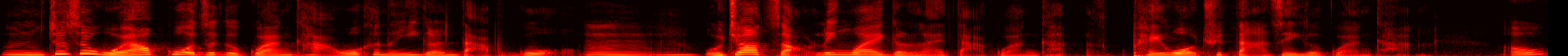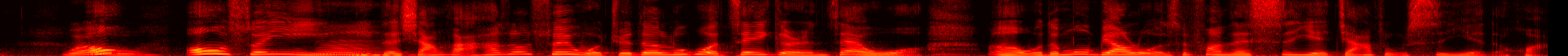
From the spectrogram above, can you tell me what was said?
嗯，就是我要过这个关卡，我可能一个人打不过，嗯，我就要找另外一个人来打关卡，陪我去打这个关卡。哦。哦哦，所以你的想法，嗯、他说，所以我觉得，如果这一个人在我呃我的目标，如果是放在事业、家族事业的话，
